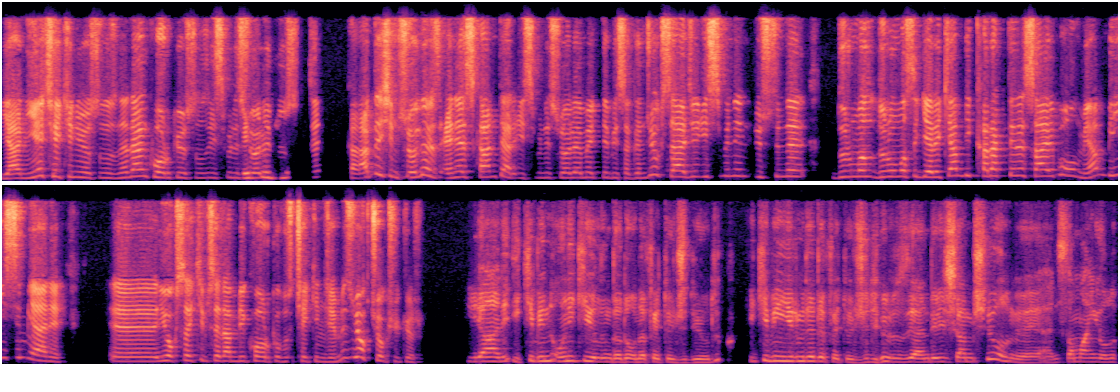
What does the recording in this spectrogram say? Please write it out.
ya niye çekiniyorsunuz neden korkuyorsunuz ismini söylemiyorsunuz. Kardeşim söyleriz Enes Kanter ismini söylemekte bir sakınca yok. Sadece isminin üstünde durma, durulması gereken bir karaktere sahip olmayan bir isim yani. Ee, yoksa kimseden bir korkumuz, çekincemiz yok çok şükür. Yani 2012 yılında da ona FETÖ'cü diyorduk. 2020'de de FETÖ'cü diyoruz. Yani değişen bir şey olmuyor yani. Samanyolu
